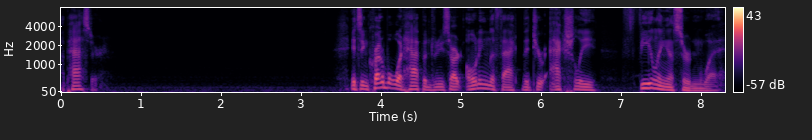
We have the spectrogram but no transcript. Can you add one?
a pastor. It's incredible what happens when you start owning the fact that you're actually feeling a certain way.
